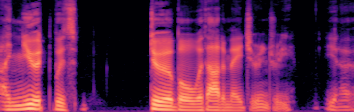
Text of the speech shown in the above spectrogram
I knew it was doable without a major injury. You know,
